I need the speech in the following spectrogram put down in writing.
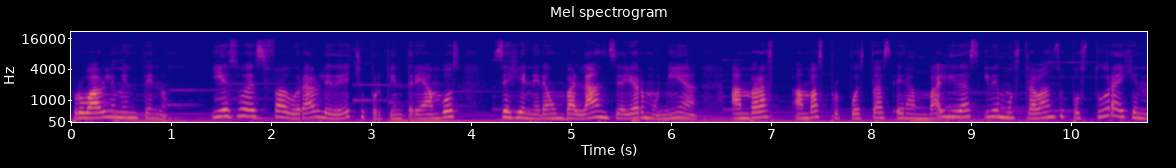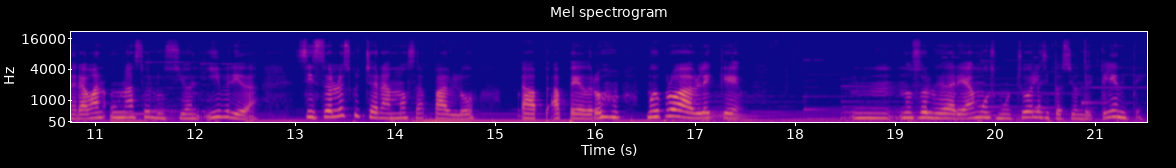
Probablemente no. Y eso es favorable, de hecho, porque entre ambos se genera un balance, y armonía. Ambas, ambas propuestas eran válidas y demostraban su postura y generaban una solución híbrida. Si solo escucháramos a Pablo, a, Pedro, muy probable que mm, nos olvidaríamos mucho de la situación del cliente.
